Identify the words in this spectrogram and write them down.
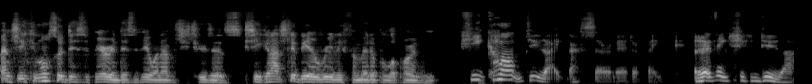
and she can also disappear and disappear whenever she chooses. She can actually be a really formidable opponent. She can't do that necessarily. I don't think. I don't think she can do that.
